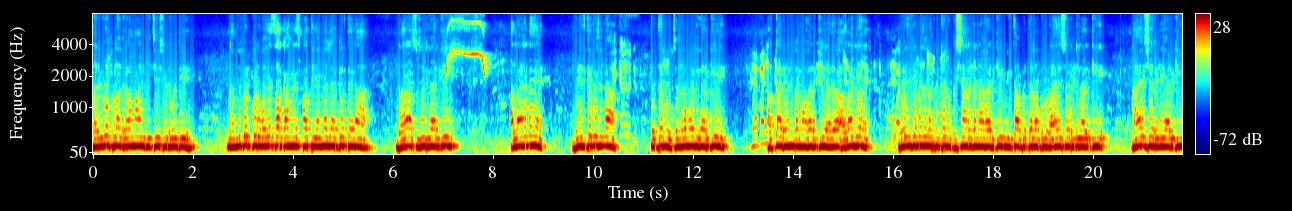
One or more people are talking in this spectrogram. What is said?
తరిగోపుల గ్రామానికి ఇచ్చేసినటువంటి Nandikotkur YSR Congress party MLA అభ్యర్థి అయిన దారా సుధీర్ గారికి అలాగనే వేదిక మీద ఉన్న పెద్దలు చంద్రమౌళి గారికి అక్క రేణుకమ్మ గారికి అదే అలాగే వేదిక మీద ఉన్న పెద్దలు కృష్ణారెడ్డి అన్న గారికి మిగతా పెద్దలకు రాజేశ్వర రెడ్డి గారికి నాగేశ్వర రెడ్డి గారికి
